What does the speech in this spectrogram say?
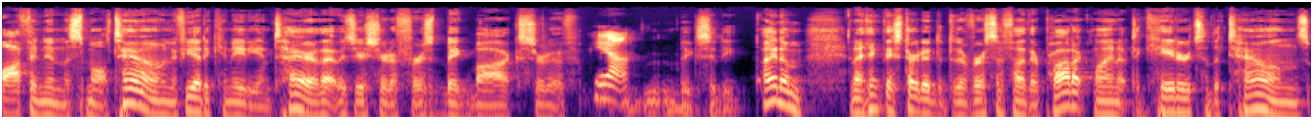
often in the small town. If you had a Canadian Tire, that was your sort of first big box, sort of Yeah. big city item. And I think they started to diversify their product lineup to cater to the towns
